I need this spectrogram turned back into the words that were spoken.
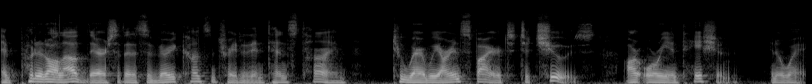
and put it all out there so that it's a very concentrated, intense time to where we are inspired to choose our orientation in a way.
